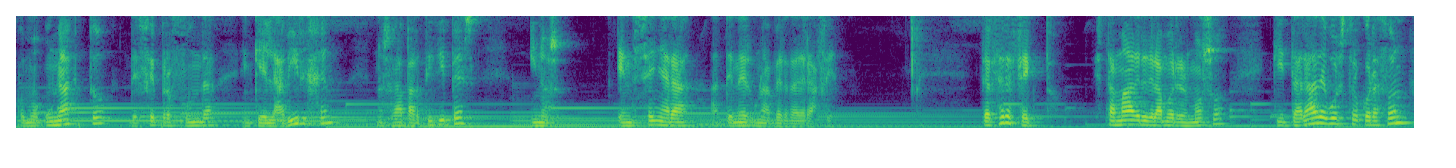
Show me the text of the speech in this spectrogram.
como un acto de fe profunda en que la Virgen nos hará partícipes y nos enseñará a tener una verdadera fe. Tercer efecto, esta Madre del Amor Hermoso quitará de vuestro corazón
